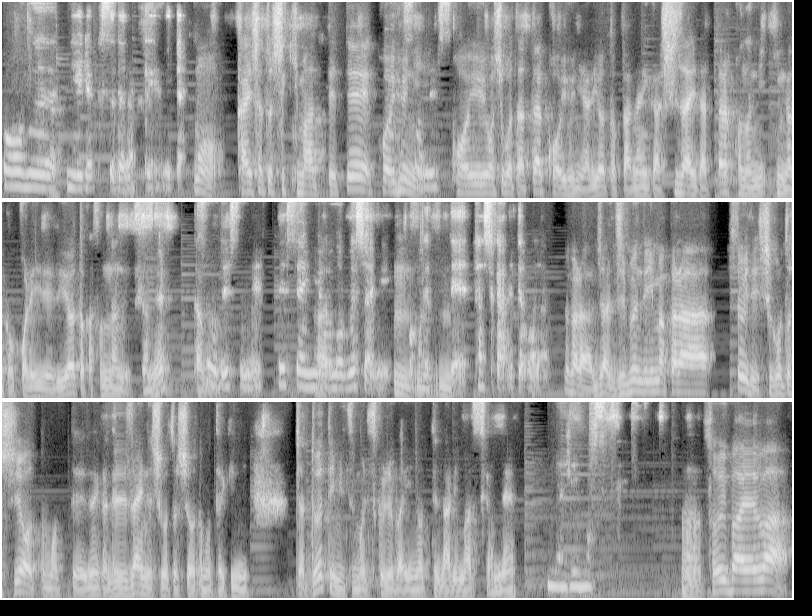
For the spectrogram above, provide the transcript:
フォーム入力するだけみたいあ、もう会社として決まってて、こういうふうにこういうお仕事だったらこういうふうにやるよとか、何か資材だったらこの金額をこれ入れるよとか、そんなんですよね。そう分。ですね。で、専用の部署に送って確かめてもらう。だから、じゃあ自分で今から一人で仕事しようと思って、何かデザインの仕事しようと思った時に、じゃあどうやって見積もり作ればいいのってなりますよね。なりますね。うん、そういう場合は、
